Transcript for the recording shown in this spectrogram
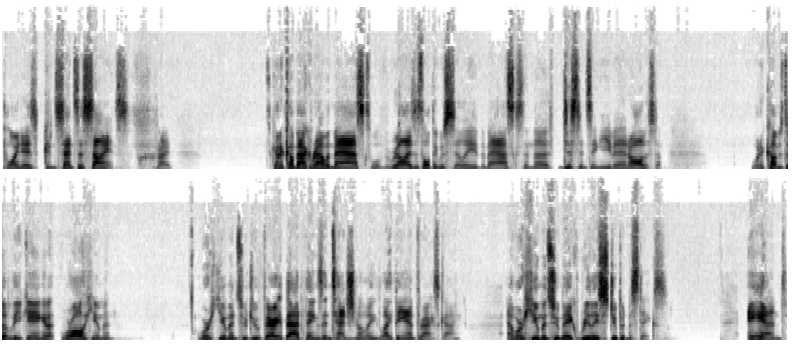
Point is consensus science, right? Going to come back around with masks. We'll realize this whole thing was silly, the masks and the distancing, even all this stuff. When it comes to leaking, we're all human. We're humans who do very bad things intentionally, like the anthrax guy, and we're humans who make really stupid mistakes. And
